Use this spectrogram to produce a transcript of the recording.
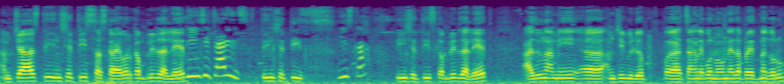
कंप्लीट आमच्या आज तीनशे तीस सबस्क्रायबर कंप्लीट झाले आहेत. तीनशे चाळीस? तीनशे तीस. तीस का? तीनशे तीस कंप्लीट झाले आहेत. अजून आम्ही आमचे व्हिडिओ प- चांगले बनवण्याचा प्रयत्न करू.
